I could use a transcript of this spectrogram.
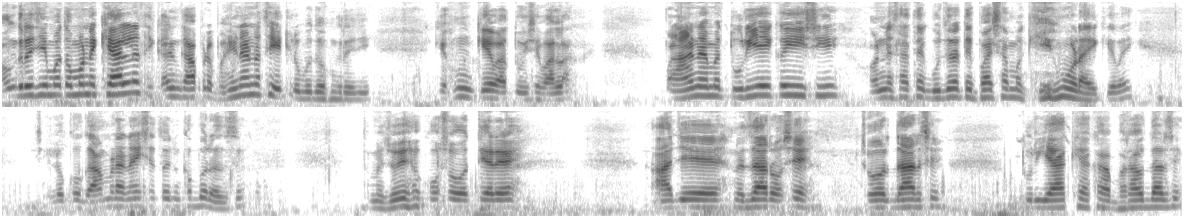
અંગ્રેજીમાં તો મને ખ્યાલ નથી, કારણ કે આપણે ભણ્યા નથી એટલું બધું અંગ્રેજી, કે શું કહેવાતું છે વાલા. પણ આને અમે તુરીએ કહીએ છીએ, અને સાથે ગુજરાતી ભાષામાં ઘી કહેવાય. જે લોકો ગામડાના છે તો એને ખબર છે તમે જોઈ શકો છો અત્યારે આ જે નજારો છે, જોરદાર છે. તુરિયા આખે આખા ભરાવદાર છે.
